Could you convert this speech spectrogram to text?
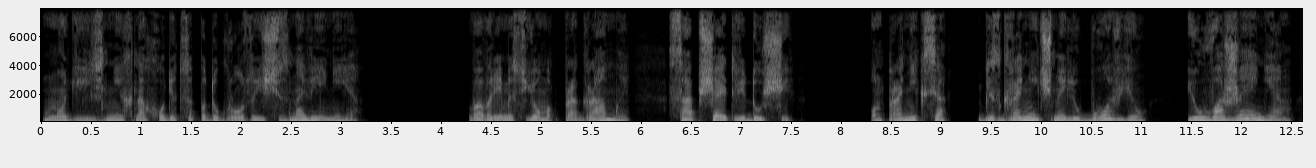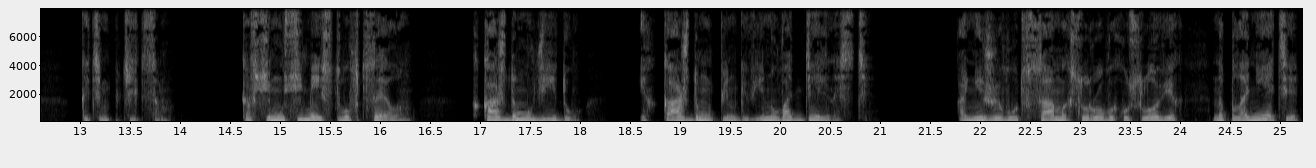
Многие из них находятся под угрозой исчезновения. Во время съемок программы, сообщает ведущий, он проникся безграничной любовью и уважением к этим птицам, ко всему семейству в целом, к каждому виду и к каждому пингвину в отдельности. Они живут в самых суровых условиях на планете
